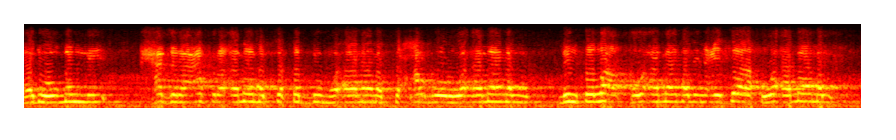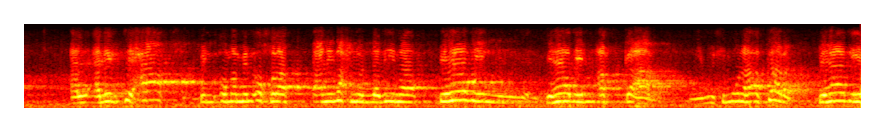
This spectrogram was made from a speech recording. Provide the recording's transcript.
هذو اللي حجر عثر أمام التقدم وأمام التحرر وأمام الانطلاق وأمام الانعتاق وأمام الالتحاق بالأمم الأخرى. يعني نحن الذين بهذه بهذه الأفكار يعني يسمونها أفكار بهذه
